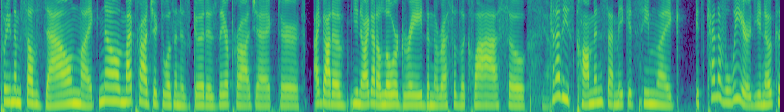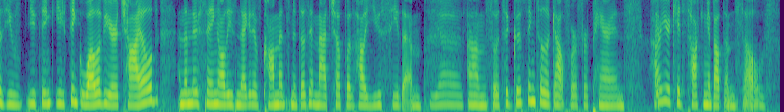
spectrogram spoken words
putting themselves down like, no, my project wasn't as good as their project or I got a, you know, I got a lower grade than the rest of the class. So yeah. kind of these comments that make it seem like it's kind of weird, you know, because you you think you think well of your child, and then they're saying all these negative comments, and it doesn't match up with how you see them. Yes. Um. So it's a good thing to look out for for parents. How are your kids talking about themselves?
